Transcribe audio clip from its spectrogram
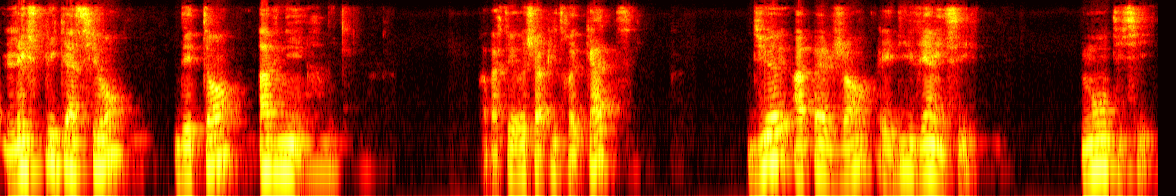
l'explication des temps à venir. À partir du chapitre 4, Dieu appelle Jean et dit, viens ici, monte ici,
